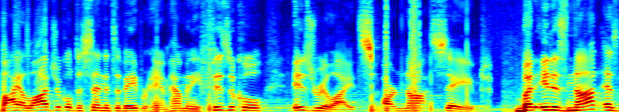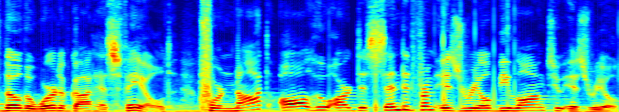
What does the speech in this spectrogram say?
biological descendants of Abraham, how many physical Israelites are not saved. But it is not as though the word of God has failed, for not all who are descended from Israel belong to Israel.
